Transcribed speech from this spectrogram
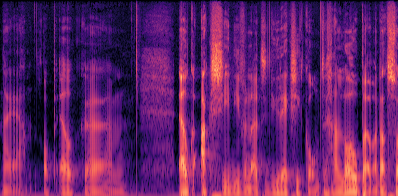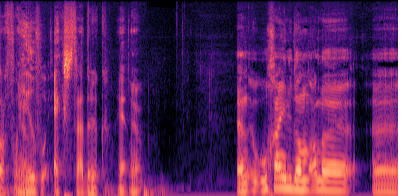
nou ja, op elke, elke actie die vanuit de directie komt te gaan lopen. Want dat zorgt voor heel veel extra druk. Ja. ja. En hoe gaan jullie dan alle uh,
